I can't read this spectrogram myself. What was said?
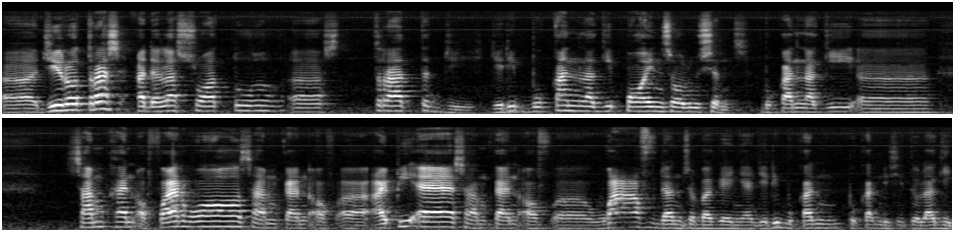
uh, zero trust adalah suatu uh, strategi. Jadi bukan lagi point solutions, bukan lagi uh, some kind of firewall, some kind of uh, IPS, some kind of uh, WAF dan sebagainya. Jadi bukan bukan di situ lagi.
